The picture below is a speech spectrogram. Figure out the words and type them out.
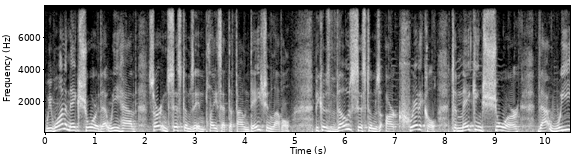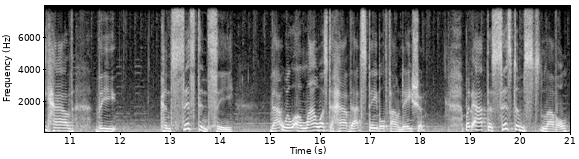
we want to make sure that we have certain systems in place at the foundation level because those systems are critical to making sure that we have the consistency that will allow us to have that stable foundation. But at the systems level,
